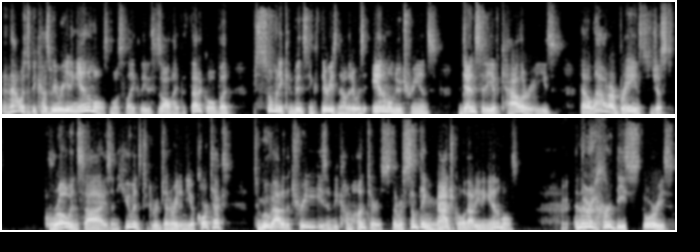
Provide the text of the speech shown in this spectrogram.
And that was because we were eating animals, most likely. This is all hypothetical, but there's so many convincing theories now that it was animal nutrients density of calories that allowed our brains to just grow in size and humans to generate a neocortex to move out of the trees and become hunters. There was something magical about eating animals. And then I heard these stories.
